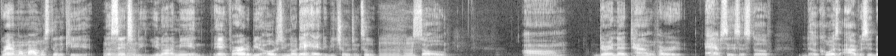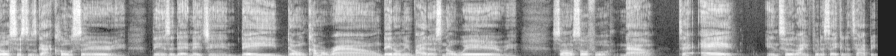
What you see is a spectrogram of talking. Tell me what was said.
granted, my mom was still a kid, essentially. You know what I mean? And, and for her to be the oldest, you know, they had to be children too. So um during that time of her absence and stuff, of course, obviously those sisters got closer and things of that nature. And they don't come around, they don't invite us nowhere, and so on and so forth. Now, to add into like for the sake of the topic,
